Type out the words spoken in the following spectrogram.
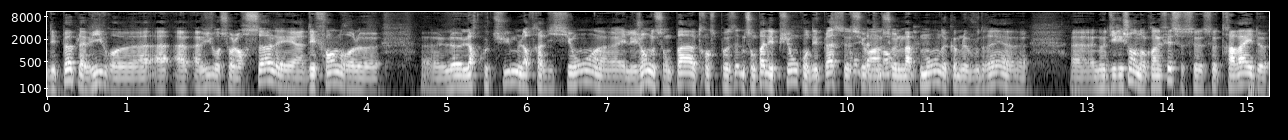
des peuples à vivre, à, à, vivre sur leur sol et à défendre le euh, leurs coutumes, leurs traditions, euh, et les gens ne sont pas transposés, ne sont pas des pions qu'on déplace sur, un, sur une map monde comme le voudraient euh, nos dirigeants. Donc en effet, ce, travail de,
